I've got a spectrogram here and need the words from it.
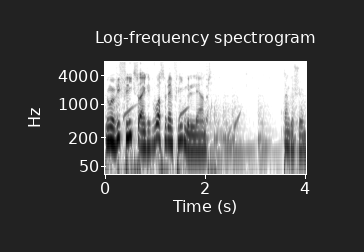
Junge, wie fliegst du eigentlich? Wo hast du denn fliegen gelernt? Dankeschön.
